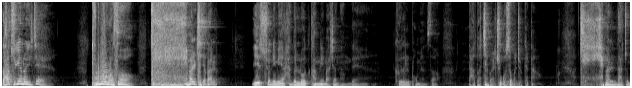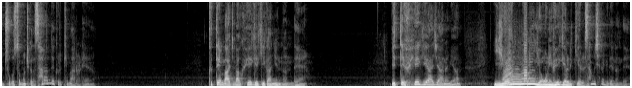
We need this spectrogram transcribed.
나중에는 이제 두려워서 제발 제발 예수님이 하늘로 강림하셨는데 그를 보면서 나도 제발 죽었으면 좋겠다. 제발 나 좀 죽었으면 좋겠다. 사람들이 그렇게 말을 해요. 그때 마지막 회개 기간이 있는데 이때 회개하지 않으면 영원히 영원히 회개할 기회를 상실하게 되는데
